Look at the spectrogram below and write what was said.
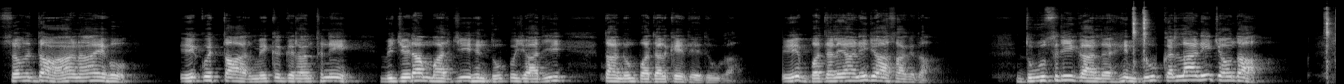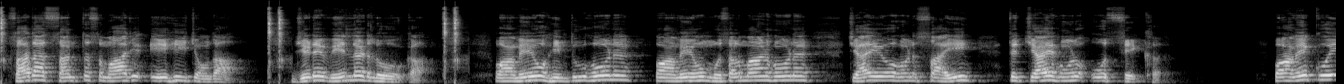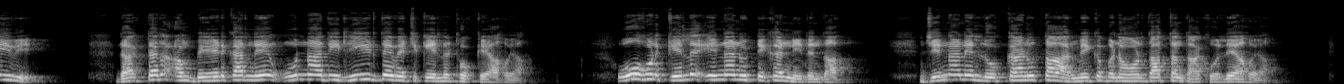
ਸੰਵਿਧਾਨ ਆ ਇਹੋ। ਇਹ ਕੋਈ ਧਾਰਮਿਕ ਗ੍ਰੰਥ ਨਹੀਂ ਵੀ ਜਿਹੜਾ ਮਰਜ਼ੀ ਹਿੰਦੂ ਪੁਜਾਰੀ ਤੁਹਾਨੂੰ ਬਦਲ ਕੇ ਦੇ ਦੂਗਾ। ਇਹ ਬਦਲਿਆ ਨਹੀਂ ਜਾ ਸਕਦਾ। ਦੂਸਰੀ ਗੱਲ, ਹਿੰਦੂ ਕੱਲਾ ਨਹੀਂ ਚਾਹੁੰਦਾ। ਸਾਰਾ ਸੰਤ ਸਮਾਜ ਇਹੀ ਚਾਹੁੰਦਾ, ਜਿਹੜੇ ਵਿਹਲੜ ਲੋਕ ਆ। ਭਾਵੇਂ ਉਹ ਹਿੰਦੂ ਹੋਣ, ਭਾਵੇਂ ਉਹ ਮੁਸਲਮਾਨ ਹੋਣ, ਚਾਹੇ ਉਹ ਹੁਣ ਸਾਈ ਤੇ ਚਾਹੇ ਹੁਣ ਉਹ ਸਿੱਖ। ਭਾਵੇਂ ਕੋਈ ਵੀ। ਡਾਕਟਰ ਅੰਬੇਡਕਰ ਨੇ ਉਹਨਾਂ ਦੀ ਰੀੜ ਦੇ ਵਿੱਚ ਕਿੱਲ ਠੋਕਿਆ ਹੋਇਆ। ਉਹ ਹੁਣ ਕਿੱਲ ਇਹਨਾਂ ਨੂੰ ਟਿਕਣ ਨਹੀਂ ਦਿੰਦਾ। ਜਿਨ੍ਹਾਂ ਨੇ ਲੋਕਾਂ ਨੂੰ ਧਾਰਮਿਕ ਬਣਾਉਣ ਦਾ ਧੰਦਾ ਖੋਲਿਆ ਹੋਇਆ।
